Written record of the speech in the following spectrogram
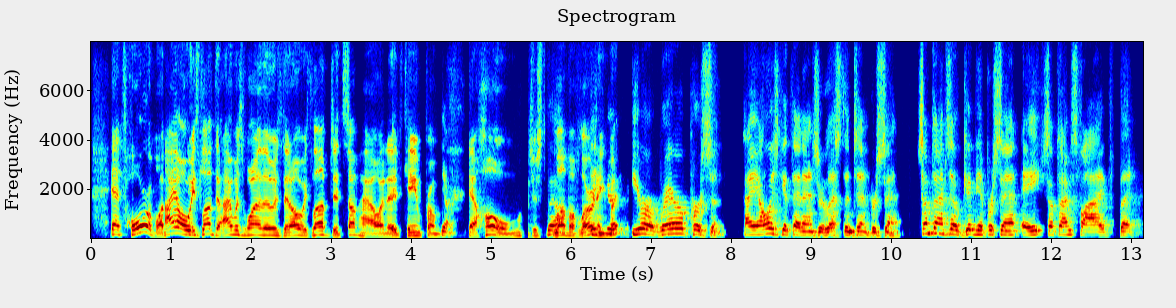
That's horrible. I always loved it. I was one of those that always loved it somehow, and it came from Yeah. at home, just Well, love of learning. You're, But you're a rare person. I always get that answer less than 10%. Sometimes they'll give me a percent, eight, sometimes five, but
